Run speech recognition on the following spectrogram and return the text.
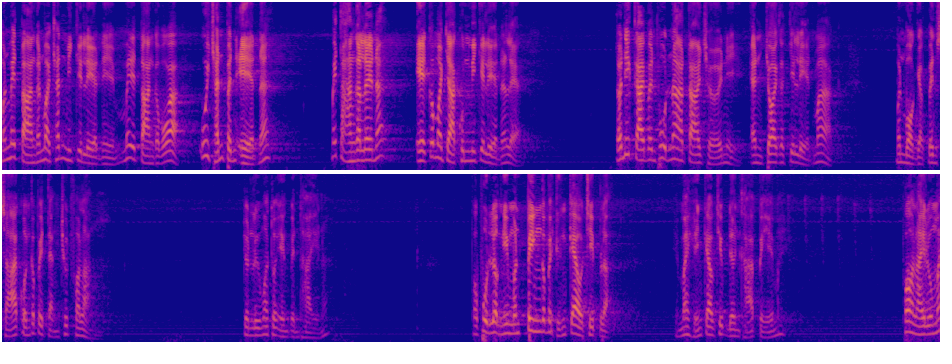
มันไม่ต่างกันว่าฉันมีกิเลสนี่ ไม่ได้ต่างกับว่า อุ้ยฉันเป็นเอดนะ ไม่ต่างกันเลยนะ เอดก็มาจากคุณมีกิเลสนั่นแหละ ตอนนี้กลายเป็นพูดหน้าตาเฉยนี่แอนจอยกับกิเลสมาก มันบอกอยากเป็นสากลก็ไปแต่งชุดฝรั่ง จนลืมว่าตัวเองเป็นไทยนะพอพูดเรื่องนี้มันปิ้งก็ไปถึงแก้วทิพย์ละเห็นไหมเห็นแก้วทิพย์เดินขาเป๋ไหมเพราะอะไรรู้ไหม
